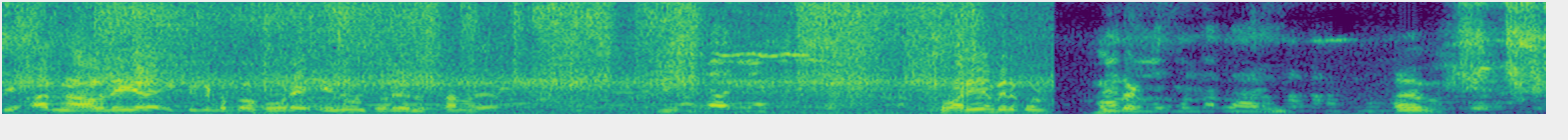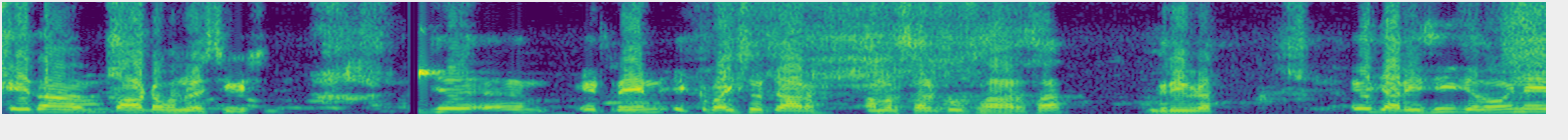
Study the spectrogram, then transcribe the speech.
ਤੇ ਆ ਨਾਲ ਦੇ ਜਿਹੜਾ ਇੱਕ ਇੱਕ ਡੱਬਾ ਹੋਰ ਹੈ ਇਹਨੂੰ ਥੋੜਾ ਜਿਹਾ ਨੁਕਸਾਨ ਹੋਇਆ। ਸਵਾਰੀਆਂ ਸਵਾਰੀਆਂ ਬਿਲਕੁਲ ਹਜੇ ਤੱਕ। ਲੱਗਣ ਦਾ ਕਾਰਨ? ਅਮ, ਇਹ ਤਾਂ ਪਾਰਟ ਆਫ ਇਨਵੈਸਟੀਗੇਸ਼ਨ ਜੇ ਅਮ, ਇਹ ਟ੍ਰੇਨ 12204 ਅੰਮ੍ਰਿਤਸਰ ਟੂ ਸਹਾਰਸਾ ਗਰੀਬ ਇਹ ਜਾਰੀ ਸੀ ਜਦੋਂ ਇਹਨੇ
